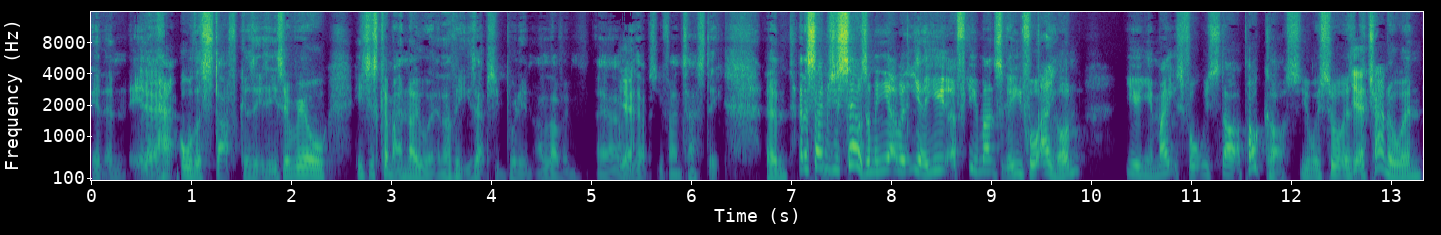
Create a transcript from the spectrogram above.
and, and Yeah. all the stuff because it's, it's a real he's just come out of nowhere and I think he's absolutely brilliant. I love him. Uh, Yeah. he's absolutely fantastic. Um, and the same as yourselves. I mean, yeah, you know, you a few months ago you thought, hang on, you and your mates thought we'd start a podcast. You we sort of Yeah. a channel and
